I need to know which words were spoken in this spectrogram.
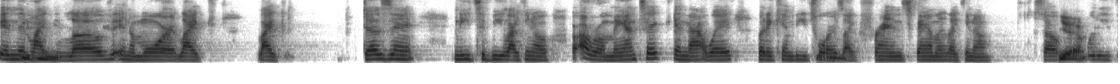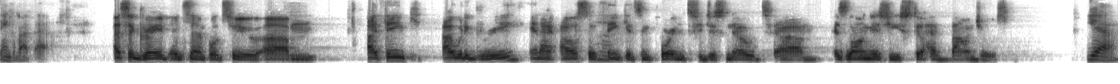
and then like Mhm. love in a more like like doesn't need to be like you know a romantic in that way but it can be towards Mhm. like friends family like you know so Yeah. what do you think about that That's a great example too. Um, I think I would agree, and I also Mhm. think it's important to just note um, as long as you still have boundaries. yeah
